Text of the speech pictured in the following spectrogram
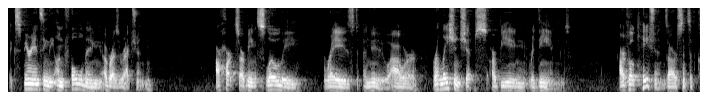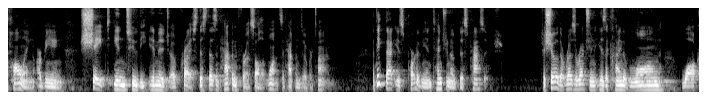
experiencing the unfolding of resurrection. Our hearts are being slowly raised anew. Our relationships are being redeemed. Our vocations, our sense of calling, are being shaped into the image of Christ. This doesn't happen for us all at once, it happens over time. I think that is part of the intention of this passage to show that resurrection is a kind of long walk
